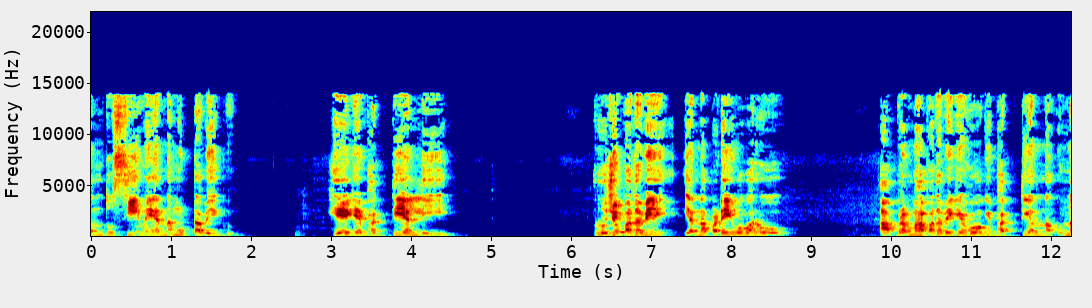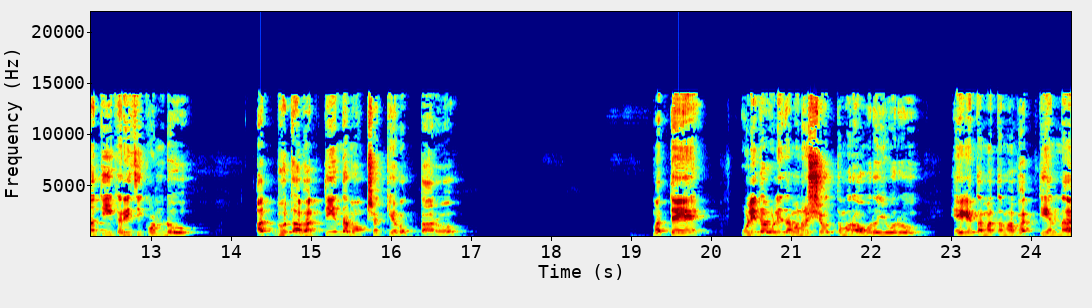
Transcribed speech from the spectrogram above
ಒಂದು ಸೀಮೆಯನ್ನು ಮುಟ್ಟಬೇಕು. ಹೇಗೆ ಭಕ್ತಿಯಲ್ಲಿ ರುಜು ಪದವಿಯನ್ನು ಪಡೆಯುವವರು ಆ ಬ್ರಹ್ಮ ಪದವಿಗೆ ಹೋಗಿ ಭಕ್ತಿಯನ್ನು ಉನ್ನತೀಕರಿಸಿಕೊಂಡು ಅದ್ಭುತ ಭಕ್ತಿಯಿಂದ ಮೋಕ್ಷಕ್ಕೆ ಹೋಗ್ತಾರೋ, ಮತ್ತೆ ಉಳಿದ ಉಳಿದ ಮನುಷ್ಯೋತ್ತಮರು ಅವರು ಇವರು ಹೇಗೆ ತಮ್ಮ ತಮ್ಮ ಭಕ್ತಿಯನ್ನು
